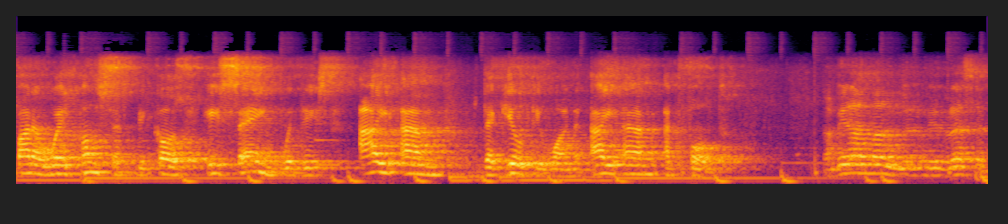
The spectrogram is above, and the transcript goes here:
faraway concept because he's saying with this, I am the guilty one, I am at fault. רבי נחמן מברסלב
